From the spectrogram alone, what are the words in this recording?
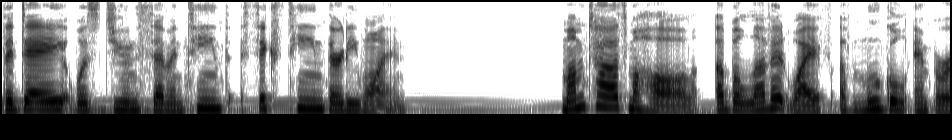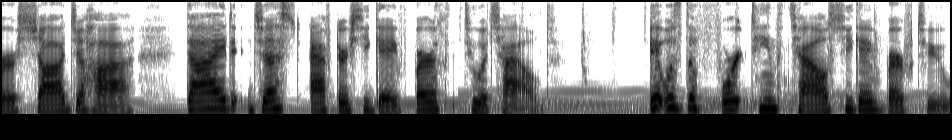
The day was June 17th, 1631. Mumtaz Mahal, a beloved wife of Mughal Emperor Shah Jahan, died just after she gave birth to a child. It was the 14th child she gave birth to,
